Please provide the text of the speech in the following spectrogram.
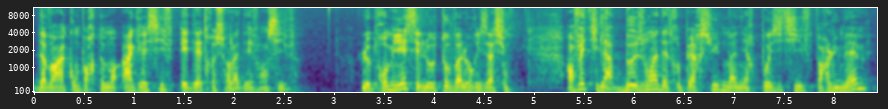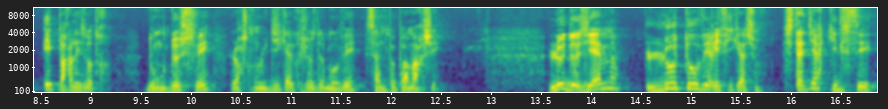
d'avoir un comportement agressif et d'être sur la défensive. Le premier, c'est l'auto-valorisation. En fait, il a besoin d'être perçu de manière positive par lui-même et par les autres. Donc, de ce fait, lorsqu'on lui dit quelque chose de mauvais, ça ne peut pas marcher. Le deuxième, l'auto-vérification. C'est-à-dire qu'il s'est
